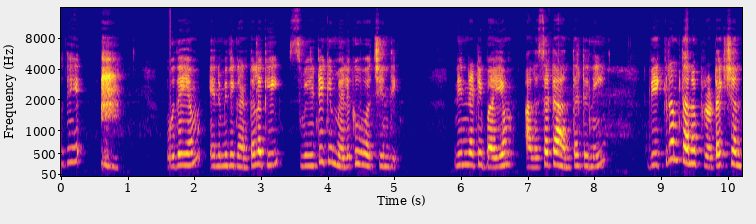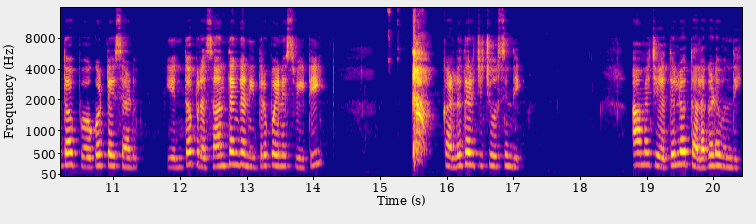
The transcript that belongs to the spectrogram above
ఉదయం ఉదయం ఎనిమిది గంటలకి స్వీటీకి మెలకు వచ్చింది. నిన్నటి భయం అలసట అంతటిని విక్రమ్ తన ప్రొటెక్షన్తో పోగొట్టేశాడు. ఎంతో ప్రశాంతంగా నిద్రపోయిన స్వీటీ కళ్ళు తెరిచి చూసింది. ఆమె చేతుల్లో తలగడ ఉంది.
